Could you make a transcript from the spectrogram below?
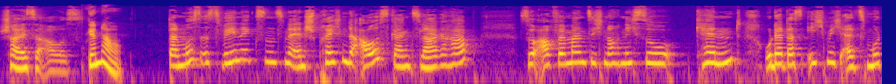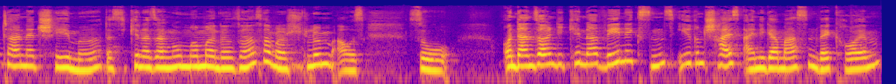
scheiße aus. Genau. Dann muss es wenigstens eine entsprechende Ausgangslage haben, so auch wenn man sich noch nicht so kennt oder dass ich mich als Mutter nicht schäme, dass die Kinder sagen, oh Mama, das sah aber schlimm aus. So. Und dann sollen die Kinder wenigstens ihren Scheiß einigermaßen wegräumen.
